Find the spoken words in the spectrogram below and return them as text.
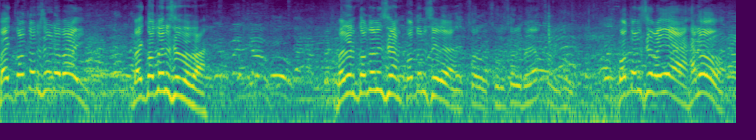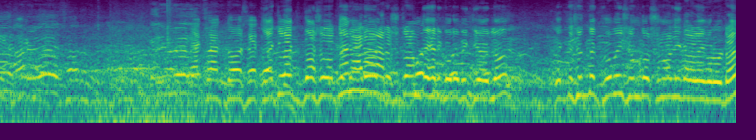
ভাই কত নিছে এটা ভাই? ভাই কত নিছে দাদা? ভাইজান কত নিছেন কত নিছে সরি সরি সরি ভাইয়া। কত নিছে ভাইয়া? হ্যালো এক লাখ দশ এক লাখ দশ হাজার টাকা আরও একটা স্টাম্প দেহের গরু বিক্রি হলো। দেখতে শুনতে খুবই সুন্দর সোনালী কালারের গরুটা।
